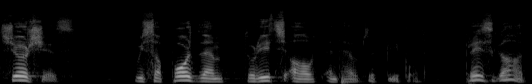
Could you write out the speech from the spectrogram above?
churches. We support them to reach out and help the people. Praise God.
